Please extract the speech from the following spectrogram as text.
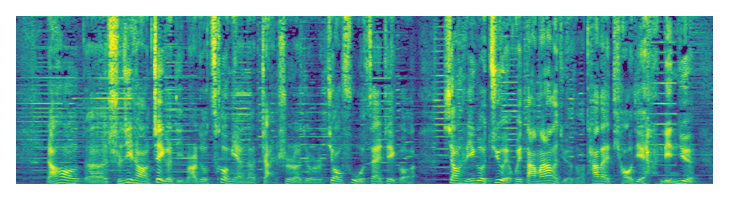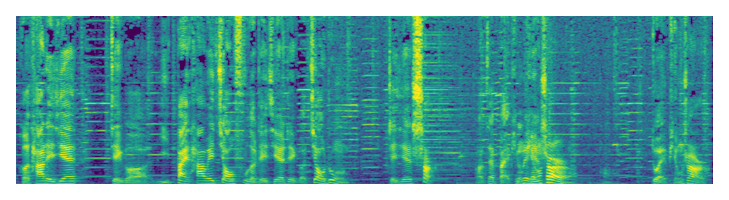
然后呃，实际上这个里边就侧面的展示了，就是教父在这个像是一个居委会大妈的角色，他在调节 邻居和他这些这个以拜他为教父的这些这个教众这些事儿啊，在摆平这些事儿了啊。对，平事儿了。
